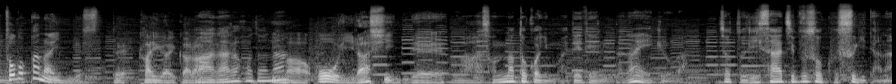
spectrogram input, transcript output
ん届かないんですって、海外から。ああなるほどな今多いらしいんで、うわあそんなとこにも出てるんだな影響がちょっとリサーチ不足すぎたな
